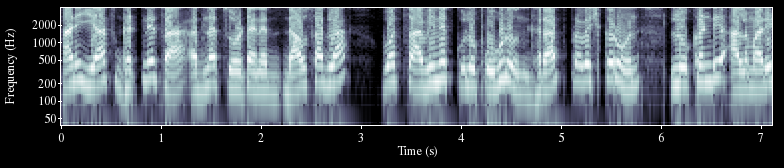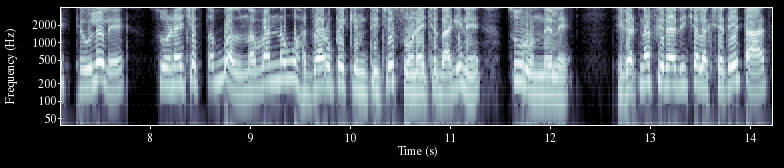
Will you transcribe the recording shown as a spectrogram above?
आणि याच घटनेचा अज्ञात चोरट्याने डाव साधला व चावीने कुलूप उघडून घरात प्रवेश करून लोखंडी अलमारीत ठेवलेले सोन्याचे तब्बल नव्याण्णव हजार रुपये किमतीचे सोन्याचे दागिने चोरून नेले. ही घटना फिर्यादीच्या लक्षात येताच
